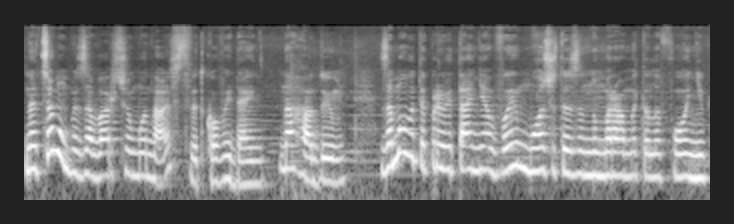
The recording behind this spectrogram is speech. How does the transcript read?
На цьому ми завершуємо наш святковий день. Нагадую, замовити привітання ви можете за номерами телефонів,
